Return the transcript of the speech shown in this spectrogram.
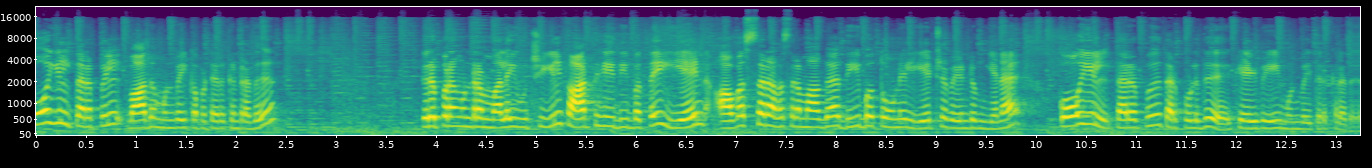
கோயில் தரப்பில் வாதம் முன்வைக்கப்பட்டிருக்கின்றது. திருப்பரங்குன்றம் மலை உச்சியில் கார்த்திகை தீபத்தை ஏன் அவசர அவசரமாக தீபத்தூணில் ஏற்ற வேண்டும் என கோயில் தரப்பு தற்பொழுது கேள்வியை முன்வைத்திருக்கிறது.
